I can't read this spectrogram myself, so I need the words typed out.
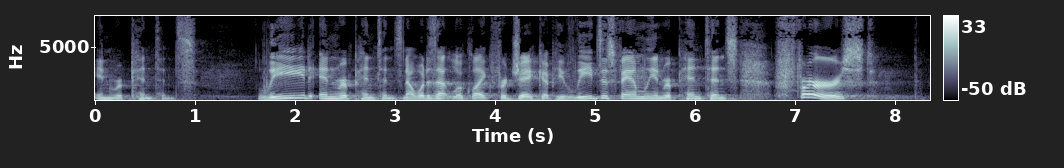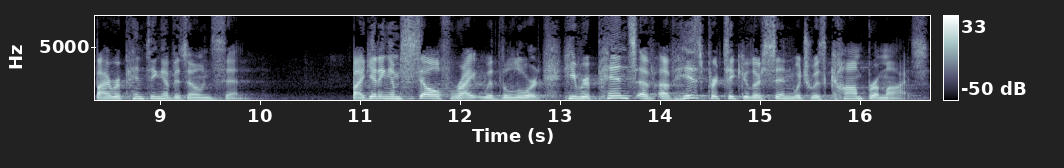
in repentance. Lead in repentance. Now, what does that look like for Jacob? He leads his family in repentance first by repenting of his own sin, by getting himself right with the Lord. He repents of, of his particular sin, which was compromise.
